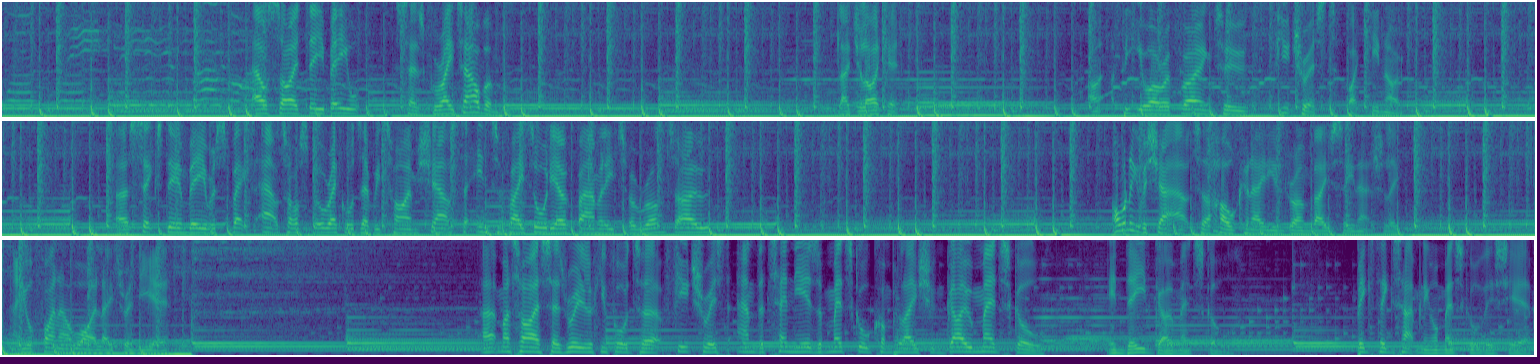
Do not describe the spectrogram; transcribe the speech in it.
Outside DB says great album. Glad you like it. I think you are referring to Futurist by Keeno. Uh, 6DB respect out to Hospital Records every time. Shouts to Interface Audio Family Toronto. I want to give a shout out to the whole Canadian drum bass scene actually. And you'll find out why later in the year. Uh, Matthias says, really looking forward to Futurist and the 10 years of med school compilation. Go med school. Indeed, go med school. Big things happening on med school this year.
